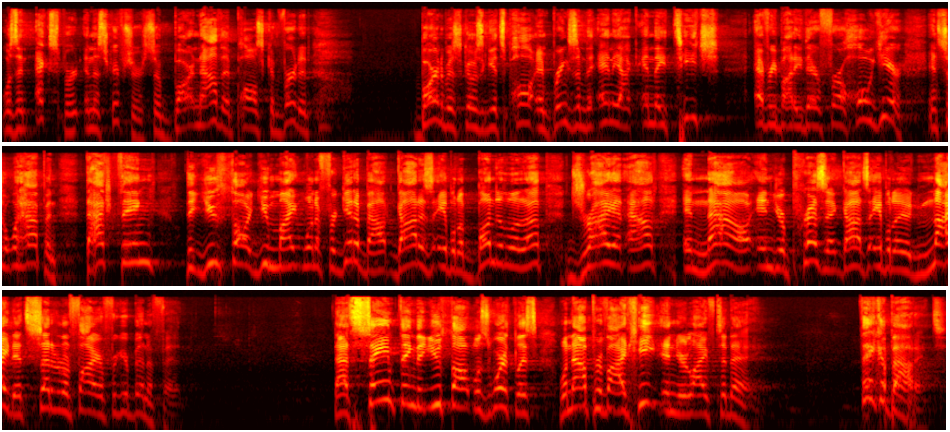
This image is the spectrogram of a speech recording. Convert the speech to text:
was an expert in the Scripture. So Bar- now that Paul's converted, Barnabas goes and gets Paul and brings him to Antioch, and they teach everybody there for a whole year. And so what happened? That thing that you thought you might want to forget about, God is able to bundle it up, dry it out, and now in your present, God's able to ignite it, set it on fire for your benefit. That same thing that you thought was worthless will now provide heat in your life today. Think about it.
